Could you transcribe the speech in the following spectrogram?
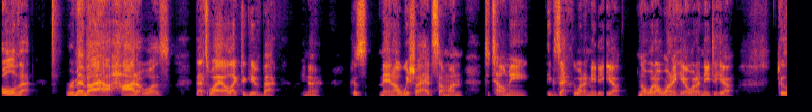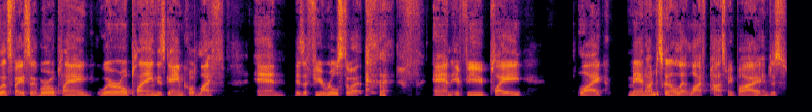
all of that. Remember how hard it was. That's why I like to give back, you know, because man, I wish I had someone to tell me exactly what I need to hear not what I want to hear, what I need to hear. Because let's face it, we're all playing we're all playing this game called life, and there's a few rules to it. and if you play like, man, I'm just gonna let life pass me by and just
